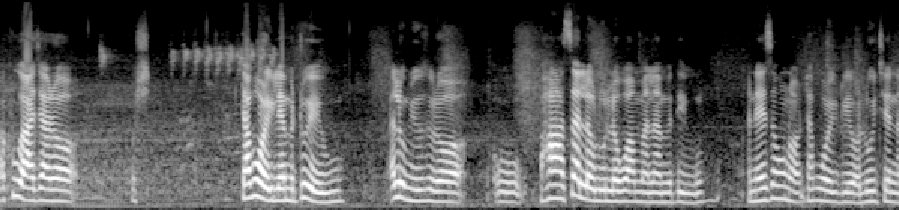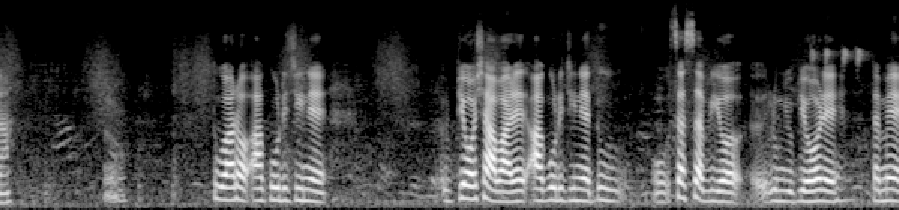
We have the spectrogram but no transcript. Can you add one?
အခုအားကြတော့ဓာတ်ပေါ်ကြီးလည်းမတွေ့ဘူးအဲ့လိုမျိုးဆိုတော့ဟိုဘာဆက်လုပ်လို့လောရမှန်းလည်းမသိဘူးအ ਨੇ ဆုံးတော့ဓာတ်ပေါ်ကြီးတွေတော့လိုချင်တာ သူကတော့အာကိုတကြီးနဲ့ပြောရှာပါတယ်အာကိုတကြီးနဲ့သူဟိုဆက်ဆက်ပြီးတော့လူမျိုးပြောတယ်ဒါပေမဲ့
